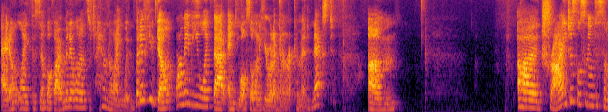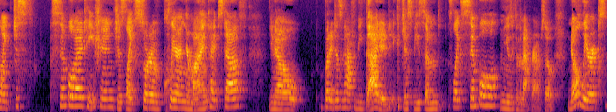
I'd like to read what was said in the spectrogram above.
I don't like the simple five minute ones, which I don't know why you wouldn't. But if you don't, or maybe you like that and you also want to hear what I'm going to recommend next, um, uh, try just listening to some like just simple meditation, just like sort of clearing your mind type stuff, you know. But it doesn't have to be guided. It could just be some like simple music in the background. So no lyrics.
